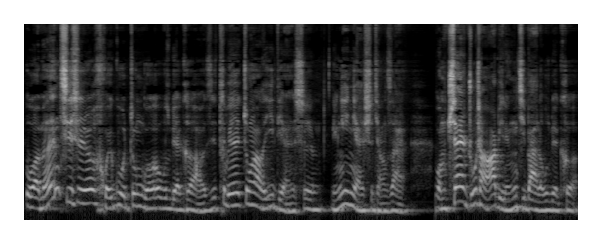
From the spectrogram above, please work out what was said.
我们其实回顾中国和乌兹别克啊，特别重要的一点是零一年十强赛，我们先是主场二比零击败了乌兹别克。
